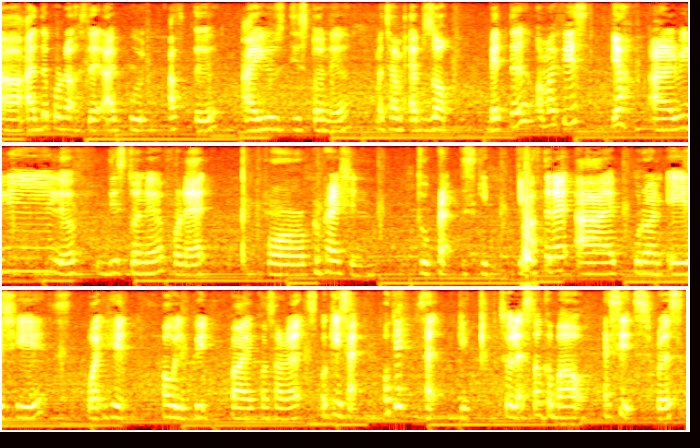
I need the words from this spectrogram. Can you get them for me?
uh, other products that I put after I use this toner macam absorb better on my face. Yeah, I really love this toner for that for preparation to prep the skin. Okay, after that I put on AHA Whitehead Power Liquid by Cosrx. Okay, set. Okay, set. Okay, so let's talk about acids first.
